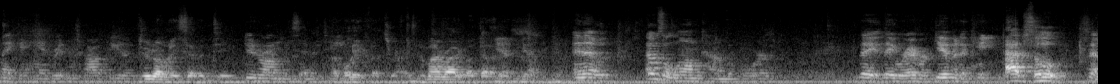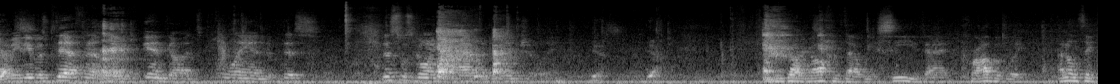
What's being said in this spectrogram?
make a handwritten copy of Deuteronomy 17. Deuteronomy 17. I believe that's right. Am I right about that? Yes. Yeah. And that was, that was a long time before they, they were ever given a king. Absolutely. So, I yes. mean, it was definitely in God's plan that this, this was going to happen eventually. Yes, yeah. And going off of that, we see that probably, I don't think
